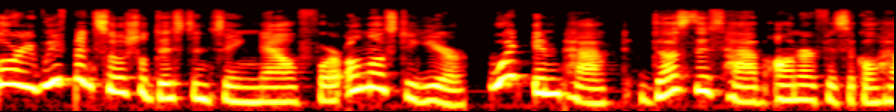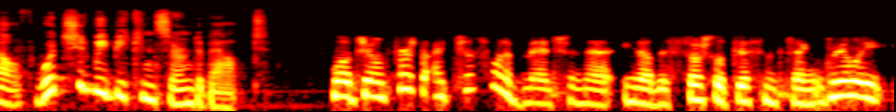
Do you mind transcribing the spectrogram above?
Lori, we've been social distancing now for almost a year. What impact does this have on our physical health? What should we be concerned about? Well, Joan, first, I just want to mention that, you know, the social distancing really,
